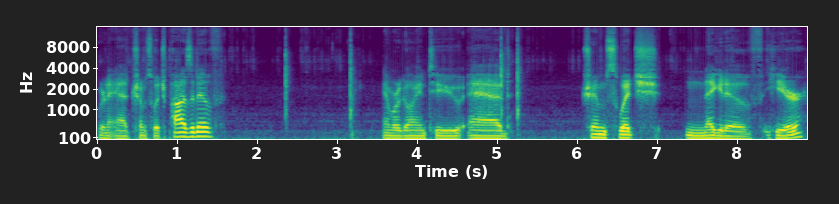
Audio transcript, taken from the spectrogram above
We're going to add trim switch positive. And we're going to add trim switch negative here.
